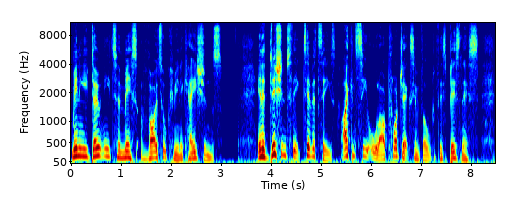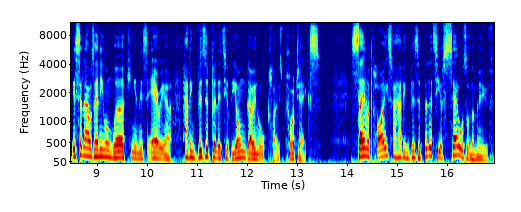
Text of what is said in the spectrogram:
meaning you don't need to miss vital communications. In addition to the activities, I can see all our projects involved with this business. This allows anyone working in this area having visibility of the ongoing or closed projects. Same applies for having visibility of sales on the move.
